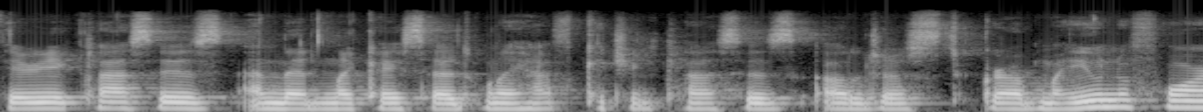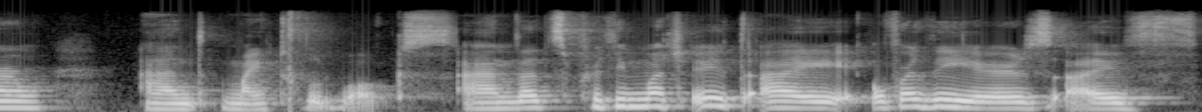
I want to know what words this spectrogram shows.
theory classes. And then like I said, when I have kitchen classes, I'll just grab my uniform and my toolbox. And that's pretty much it. I over the years I've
